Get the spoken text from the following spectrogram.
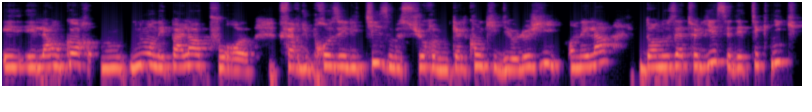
Et, et là encore, nous, on n'est pas là pour euh, faire du prosélytisme sur une quelconque idéologie. On est là, dans nos ateliers, c'est des techniques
